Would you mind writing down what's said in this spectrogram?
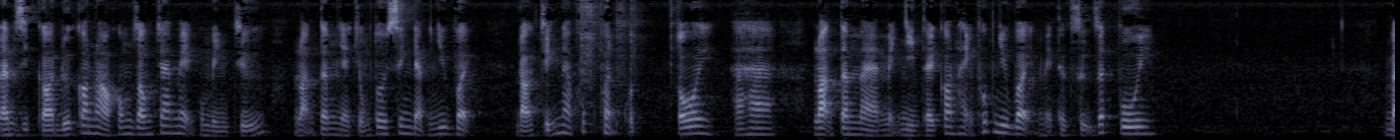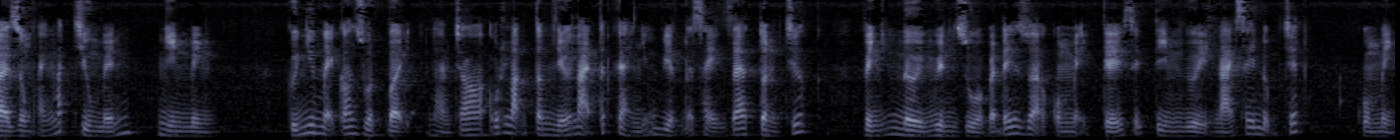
làm gì có đứa con nào không giống cha mẹ của mình chứ? Loạn tâm nhà chúng tôi xinh đẹp như vậy Đó chính là phúc phận của tôi Ha ha. Loạn tâm mà mẹ nhìn thấy con hạnh phúc như vậy Mẹ thực sự rất vui. Bà dùng ánh mắt chiều mến Nhìn mình Cứ như mẹ con ruột vậy Làm cho út lặn tâm nhớ lại tất cả những việc đã xảy ra tuần trước Về những lời nguyền rủa và đe dọa của mẹ kế Sẽ tìm người lái xe động chết của mình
